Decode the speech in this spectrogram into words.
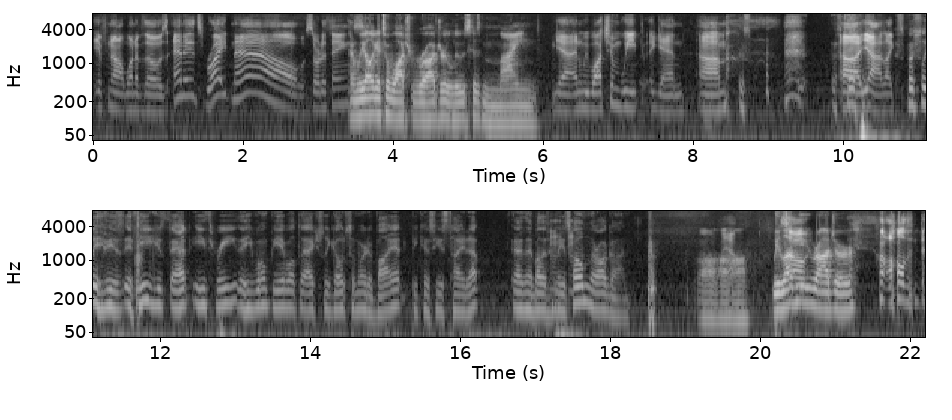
if not one of those, and it's right now sort of thing. And we all get to watch Roger lose his mind. yeah, and we watch him weep again. Um, uh, yeah, like Especially if he's if he's at E3, that he won't be able to actually go somewhere to buy it because he's tied up, and then by the time he's Mhm. home, they're all gone. Aw. Yeah. We love So- you, Roger. all the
